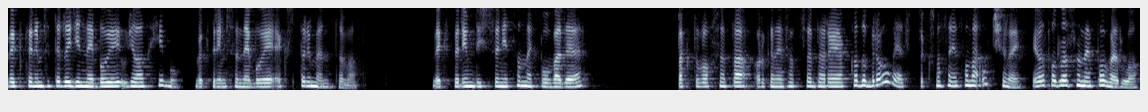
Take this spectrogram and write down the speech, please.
ve kterém se ty lidi nebojí udělat chybu, ve kterém se nebojí experimentovat, ve kterém, když se něco nepovede, tak to vlastně ta organizace bere jako dobrou věc, tak jsme se něco naučili. Jo, tohle se nepovedlo.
